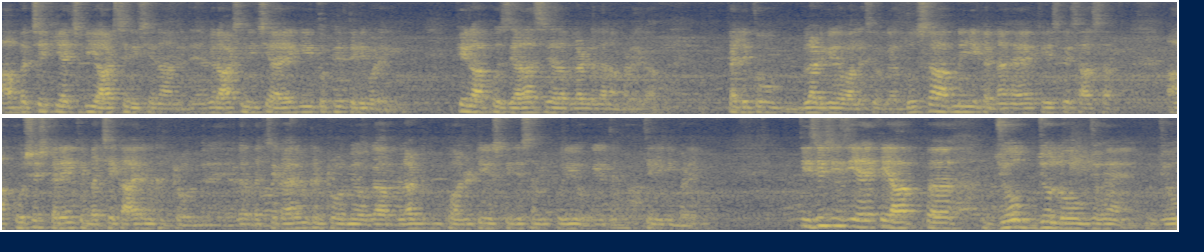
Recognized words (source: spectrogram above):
आप बच्चे की एच बी आठ से नीचे ना आने दें। अगर आठ से नीचे आएगी तो फिर तेरी बढ़ेगी। फिर आपको ज़्यादा से ज़्यादा ब्लड लगाना पड़ेगा। पहले तो ब्लड के हवाले से हो गया। दूसरा आपने ये करना है कि इसके साथ साथ आप कोशिश करें कि बच्चे का आयरन कंट्रोल में रहे। अगर बच्चे का आयरन कंट्रोल में होगा ब्लड क्वांटिटी उसकी जिसम पूरी होगी तो तेली नहीं बढ़ेगी। तीसरी चीज़ ये है कि आप जो जो लोग जो हैं, जो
